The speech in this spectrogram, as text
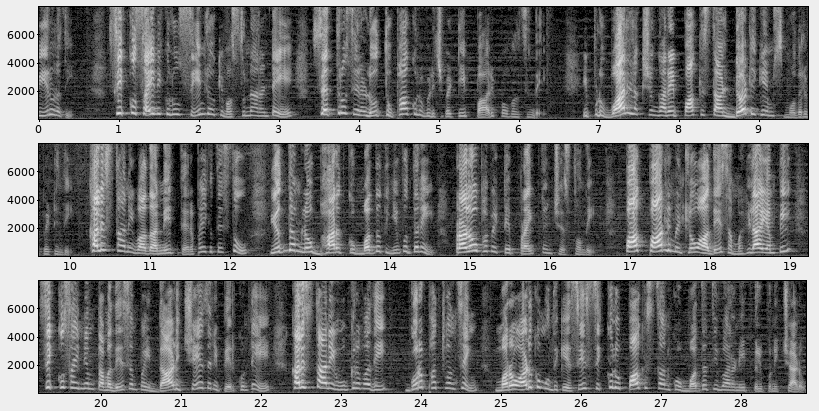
వీరులది? సిక్కు సైనికులు సీన్లోకి వస్తున్నారంటే శత్రుసేనలు తుపాకులు విడిచిపెట్టి పారిపోవాల్సిందే. ఇప్పుడు వారి లక్ష్యంగానే పాకిస్తాన్ డర్టీ గేమ్స్ మొదలుపెట్టింది. ఖలిస్తానీ వాదాన్ని తెరపైకి తెస్తూ యుద్ధంలో భారత్కు మద్దతు ఇవ్వొద్దని ప్రలోభపెట్టే ప్రయత్నం చేస్తోంది. పాక్ పార్లమెంట్లో ఆ దేశ మహిళా ఎంపీ సిక్కు సైన్యం తమ దేశంపై దాడి చేయదని పేర్కొంటే ఖలిస్తానీ ఉగ్రవాది గురుపత్వం సింగ్ మరో అడుగు ముందుకేసి సిక్కులు పాకిస్తాన్కు మద్దతివ్వాలని పిలుపునిచ్చాడు.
